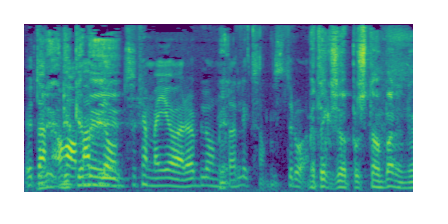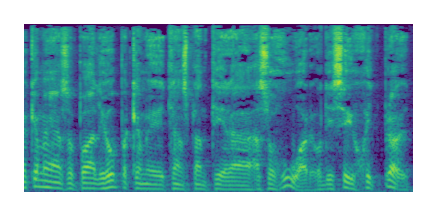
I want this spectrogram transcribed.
Utan Det- det har man man ju- blont så kan man göra blonda liksom strå. Men tänker så här på snubbarna, nu kan man ju alltså på allihopa kan man ju transplantera alltså hår och det ser ju skitbra ut.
